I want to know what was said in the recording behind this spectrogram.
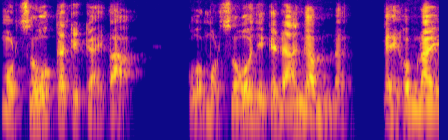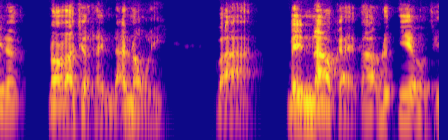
một số các cái cải tạo của một số những cái đá ngầm đó ngày hôm nay đó nó đã trở thành đá nổi. Và bên nào cải tạo được nhiều thì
